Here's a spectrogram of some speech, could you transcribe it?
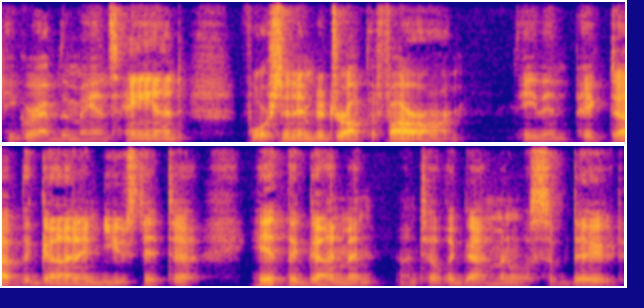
He grabbed the man's hand, forcing him to drop the firearm. He then picked up the gun and used it to hit the gunman until the gunman was subdued.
